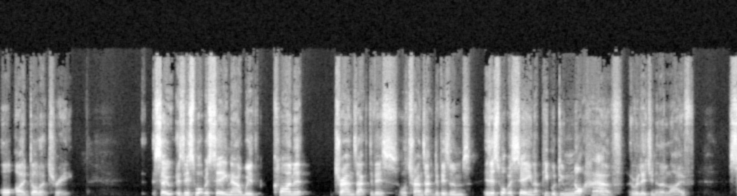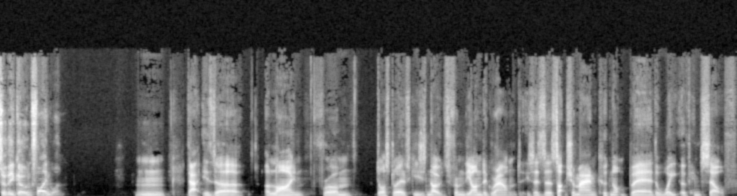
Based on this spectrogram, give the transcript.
or idolatry so is this what we're seeing now with climate trans activists or trans activisms? Is this what we're seeing that people do not have a religion in their life, so they go and find one? Mm, that is a a line from Dostoevsky's notes from the underground. He says that such a man could not bear the weight of himself.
